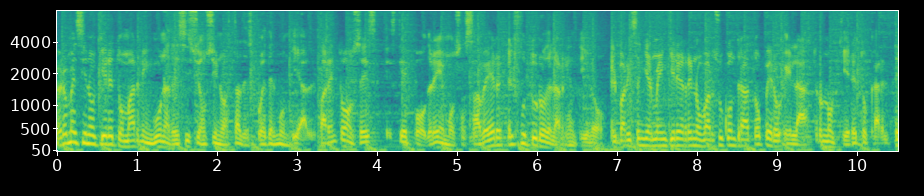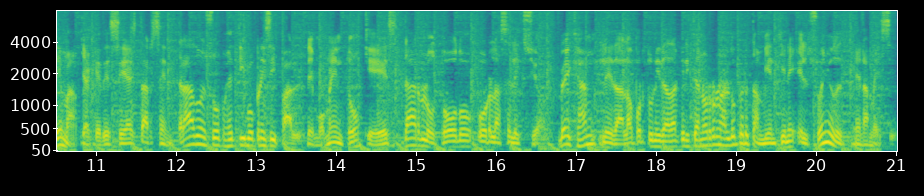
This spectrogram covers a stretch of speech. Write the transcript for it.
Pero Messi no quiere tomar ninguna decisión sino hasta después del Mundial. Para entonces es que podremos saber el futuro del argentino. El Paris Saint Germain quiere renovar su contrato, pero el astro no quiere tocar el tema, ya que desea estar centrado en su objetivo principal, de momento, que es darlo todo por la selección. Beckham le da la oportunidad a Cristiano Ronaldo, pero también tiene el sueño de tener a Messi.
